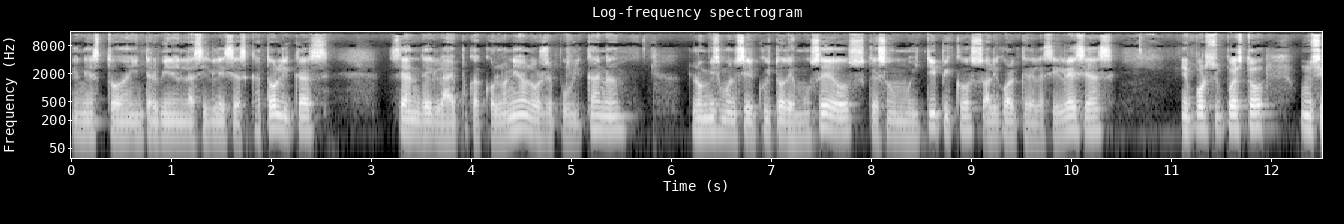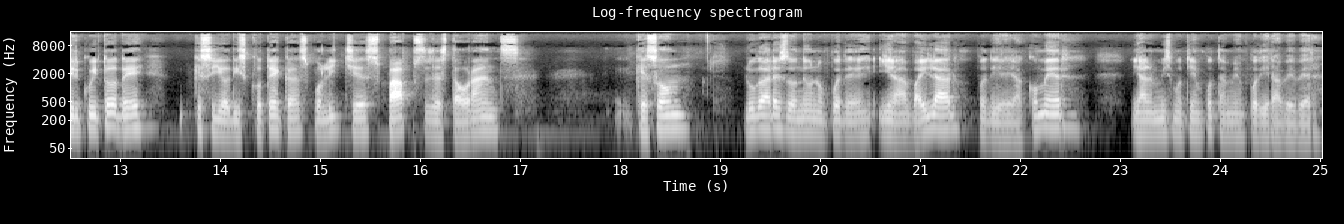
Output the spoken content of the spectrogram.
en esto intervienen las iglesias católicas, sean de la época colonial o republicana. Lo mismo el circuito de museos, que son muy típicos, al igual que de las iglesias. Y por supuesto, un circuito de, qué sé yo, discotecas, boliches, pubs, restaurantes, que son lugares donde uno puede ir a bailar, puede ir a comer y al mismo tiempo también puede ir a beber.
